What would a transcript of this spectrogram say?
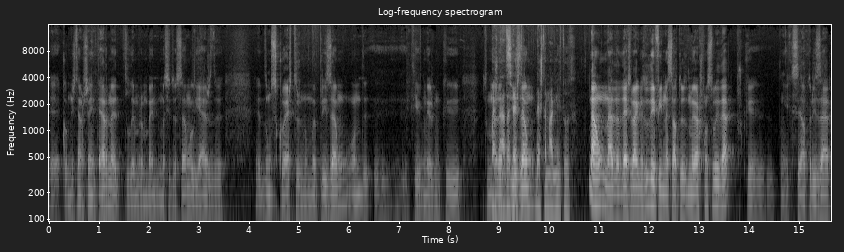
Eh, como Ministro da Administração Interna, lembro-me bem de uma situação, aliás, de, de um sequestro numa prisão, onde eh, tive mesmo que tomar Mas nada a decisão... Desta, desta magnitude? Não, nada desta magnitude, enfim, nessa altura de maior responsabilidade, porque tinha que se autorizar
